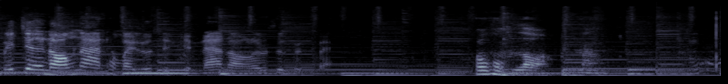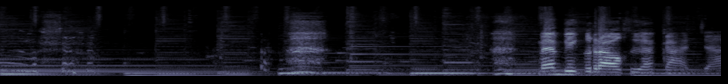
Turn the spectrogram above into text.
ไม่เจอน้องนานทำไมรู้สึกเห็นหน้าน้องแล้วรู้สึกแปลกเพราะผมหล่อขึ้นมั้งๆแม่บิ๊กเราคืออากาศจ้า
